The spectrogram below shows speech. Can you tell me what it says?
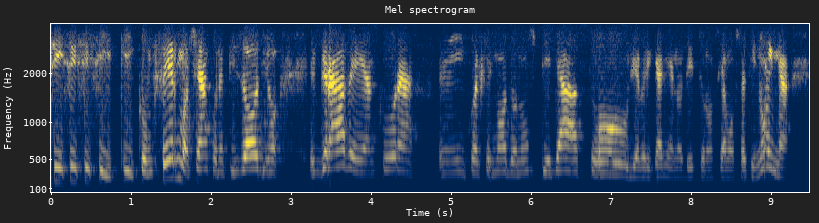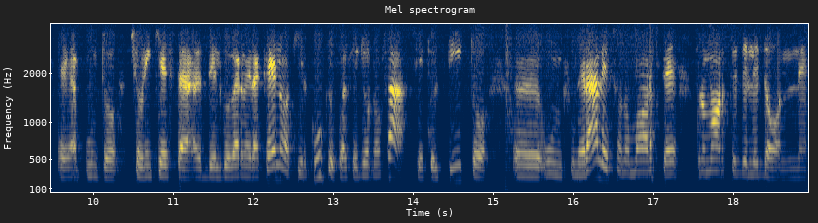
Sì, sì, sì, sì, sì. ti confermo. C'è anche un episodio grave ancora eh, in qualche modo non spiegato, gli americani hanno detto non siamo stati noi, ma eh, appunto c'è un'inchiesta del governo iracheno a Kirkuk qualche giorno fa, si è colpito eh, un funerale, sono morte, sono morte delle donne.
